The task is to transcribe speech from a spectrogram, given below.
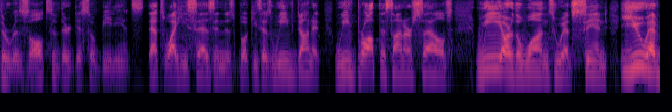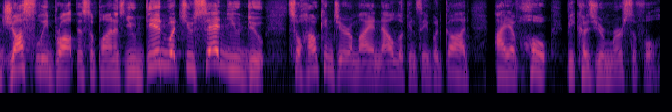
The results of their disobedience. That's why he says in this book, he says, We've done it. We've brought this on ourselves. We are the ones who have sinned. You have justly brought this upon us. You did what you said you'd do. So, how can Jeremiah now look and say, But God, I have hope because you're merciful?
